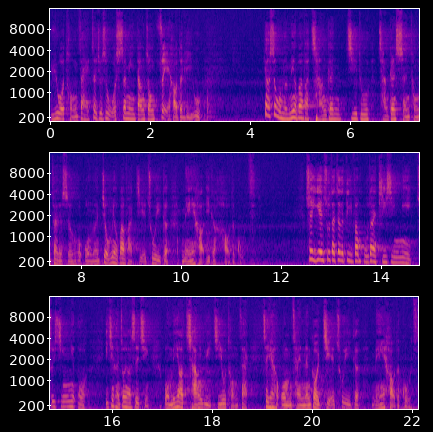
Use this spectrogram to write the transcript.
与我同在。这就是我生命当中最好的礼物。要是我们没有办法常跟基督、常跟神同在的时候，我们就没有办法结出一个美好、一个好的果子。所以，耶稣在这个地方不断提醒你、提醒你我一件很重要的事情：我们要常与基督同在，这样我们才能够结出一个美好的果子。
